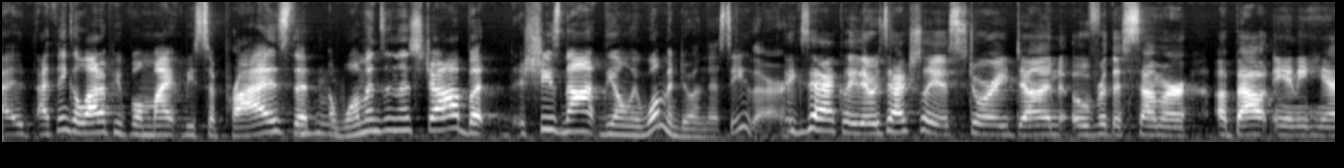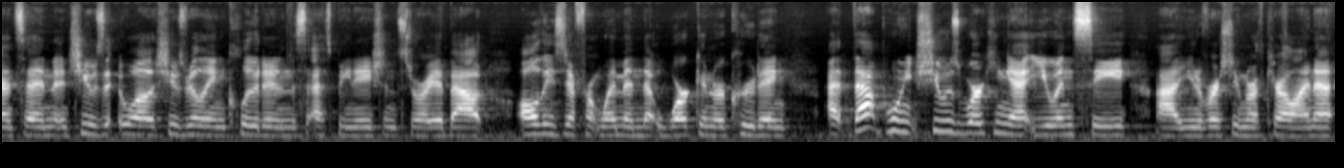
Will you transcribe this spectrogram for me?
I, I think a lot of people might be surprised that mm-hmm. a woman's in this job, but she's not the only woman doing this either. Exactly. There was actually a story done over the summer about Annie Hanson, and she was well, she was really included in this SB Nation story about all these different women that work in recruiting. At that point, she was working at UNC, uh, University of North Carolina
